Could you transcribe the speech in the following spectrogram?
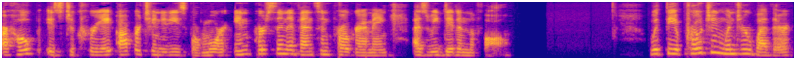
our hope is to create opportunities for more in-person events and programming as we did in the fall. With the approaching winter weather,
